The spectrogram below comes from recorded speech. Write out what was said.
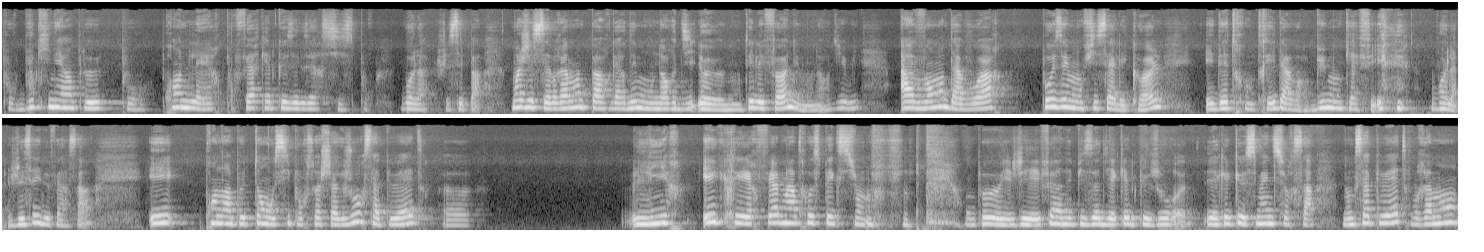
pour bouquiner un peu, pour prendre l'air, pour faire quelques exercices, pour voilà, je sais pas. Moi, j'essaie vraiment de ne pas regarder mon ordi, euh, mon téléphone et mon ordi, oui, avant d'avoir posé mon fils à l'école et d'être rentrée, d'avoir bu mon café. voilà, j'essaye de faire ça. Et prendre un peu de temps aussi pour soi chaque jour, ça peut être euh, lire, écrire, faire de l'introspection. On peut, j'ai fait un épisode il y a quelques jours, euh, il y a quelques semaines sur ça. Donc ça peut être vraiment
